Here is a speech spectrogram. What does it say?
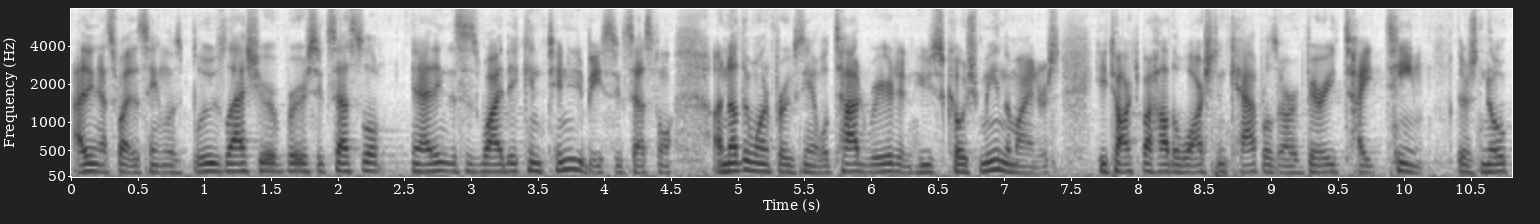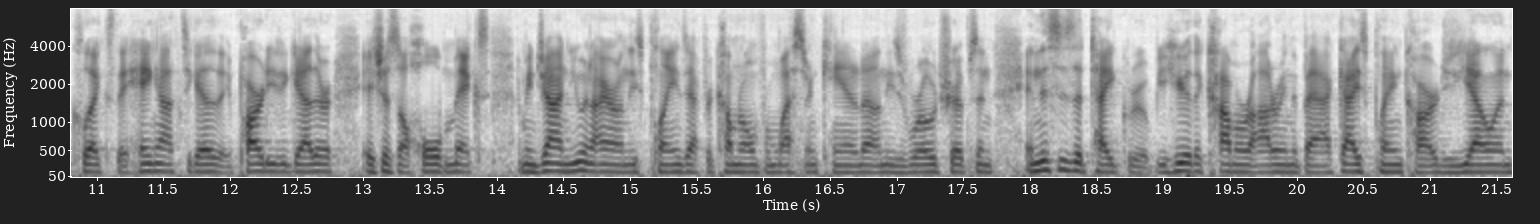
I think that's why the St. Louis Blues last year were very successful. And I think this is why they continue to be successful. Another one, for example, Todd Reirden, who's coached me in the minors, he talked about how the Washington Capitals are a very tight team. There's no cliques. They hang out together. They party together. It's just a whole mix. I mean, John, you and I are on these planes after coming home from Western Canada on these road trips, and, and this is a tight group. You hear the camaraderie in the back, guys playing cards, yelling,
